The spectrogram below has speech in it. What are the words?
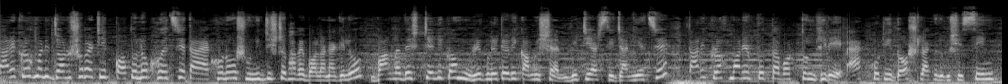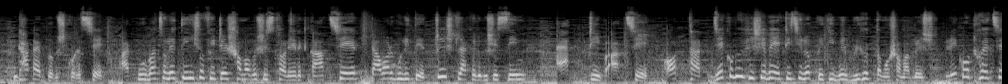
তারেক রহমানের জনসভায় ঠিক কত লোক হয়েছে তা এখনও সুনির্দিষ্টভাবে বলা না গেলেও Bangladesh Telecom Regulatory Commission, BTRC জানিয়েছে, তারেক রহমানের প্রত্যাবর্তন ঘিরে এক কোটি দশ লাখের বেশি সিম ঢাকায় প্রবেশ করেছে। আর পূর্বাচলে তিনশো ফিটের সমাবেশ স্থলের কাছের টাওয়ারগুলিতে ত্রিশ লাখের সিম অ্যাক্টিভ আছে। অর্থাৎ যে কোনো হিসেবে এটি ছিল পৃথিবীর বৃহত্তম সমাবেশ। রেকর্ড হয়েছে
